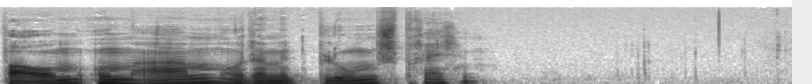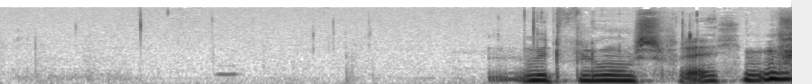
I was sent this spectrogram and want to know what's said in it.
Baum umarmen oder mit Blumen sprechen? Mit Blumen sprechen.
